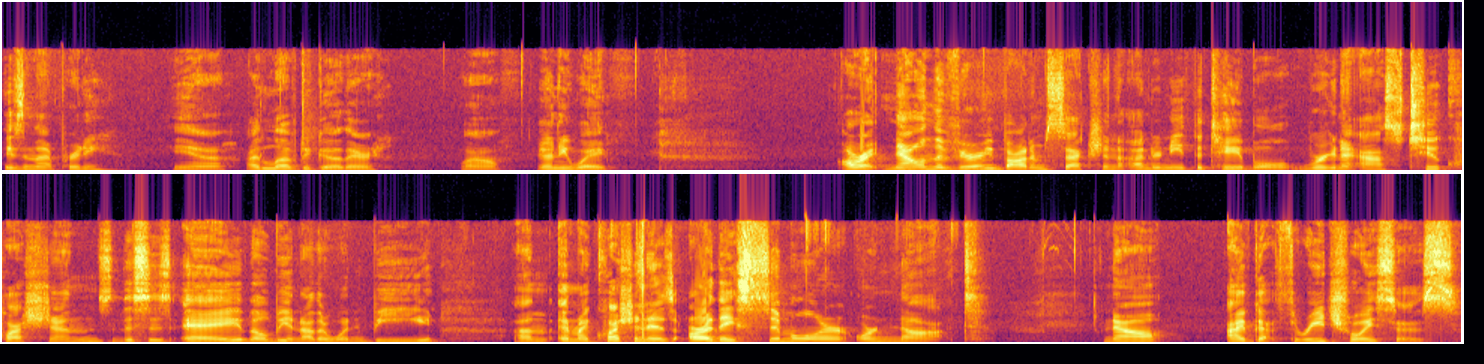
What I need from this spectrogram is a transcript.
Isn't that pretty? Yeah, I'd love to go there. Wow. Anyway. All right, now in the very bottom section underneath the table, we're going to ask two questions. This is A, there'll be another one B. Um, and my question is, are they similar or not? Now, I've got three choices.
